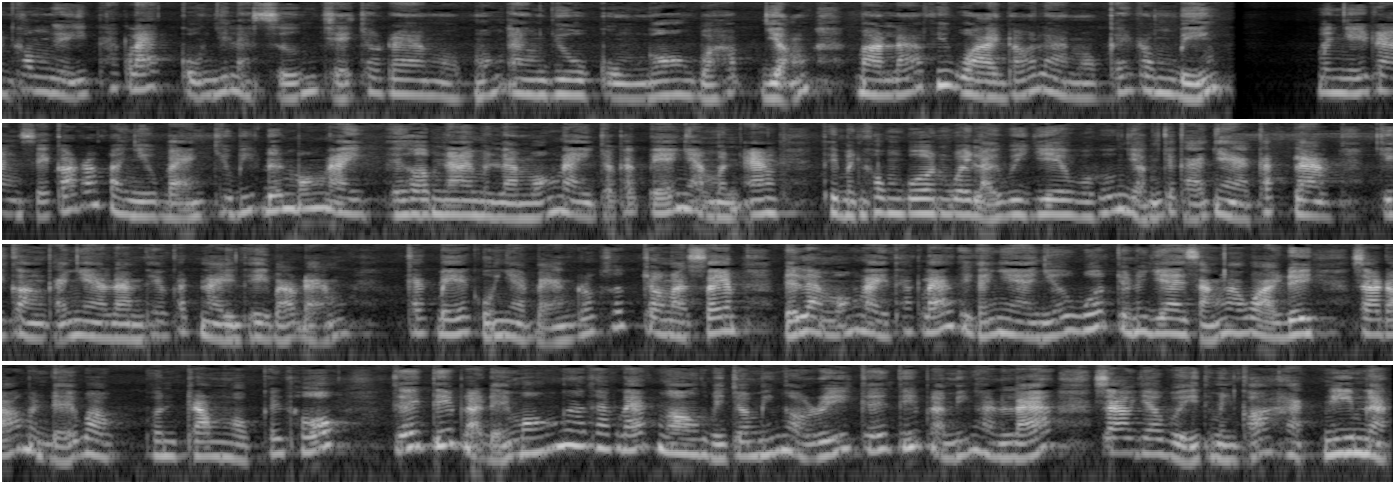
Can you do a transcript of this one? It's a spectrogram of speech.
Mình không nghĩ thác lát cũng như là xưởng sẽ cho ra một món ăn vô cùng ngon và hấp dẫn, mà lá phía ngoài đó là một cái rong biển. Mình nghĩ rằng sẽ có rất là nhiều bạn chưa biết đến món này. Thì hôm nay mình làm món này cho các bé nhà mình ăn, Thì mình không quên quay lại video và hướng dẫn cho cả nhà cách làm. Chỉ cần cả nhà làm theo cách này thì bảo đảm các bé của nhà bạn rất thích cho mà xem. Để làm món này thác lát thì cả nhà nhớ quết cho nó dai sẵn ở ngoài đi. Sau đó mình để vào bên trong một cái thốt Kế tiếp là để món thác lát ngon thì mình cho miếng ngò rí, Kế tiếp là miếng hành lá. Sau gia vị thì mình có hạt niêm nè.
